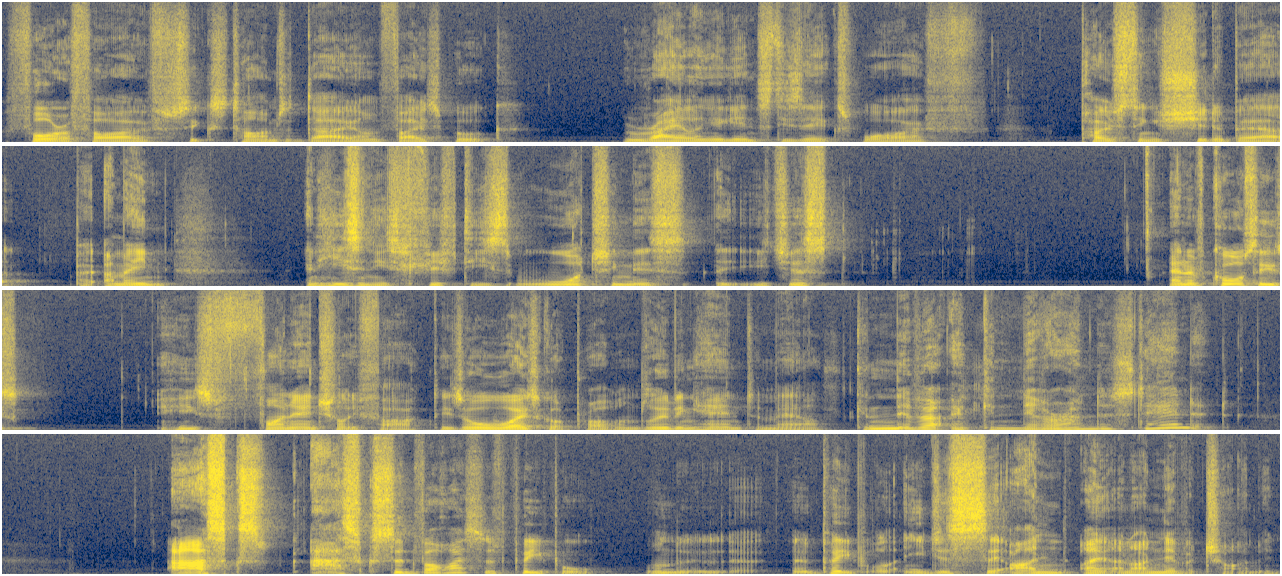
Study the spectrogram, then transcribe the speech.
four or five, six times a day on Facebook, railing against his ex wife, posting shit about. I mean, and he's in his fifties, watching this, he just, and of course he's he's financially fucked. He's always got problems, living hand to mouth. Can never and can never understand it. Asks asks advice of people. Uh, people, you just say, I, I, and I never chime in.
